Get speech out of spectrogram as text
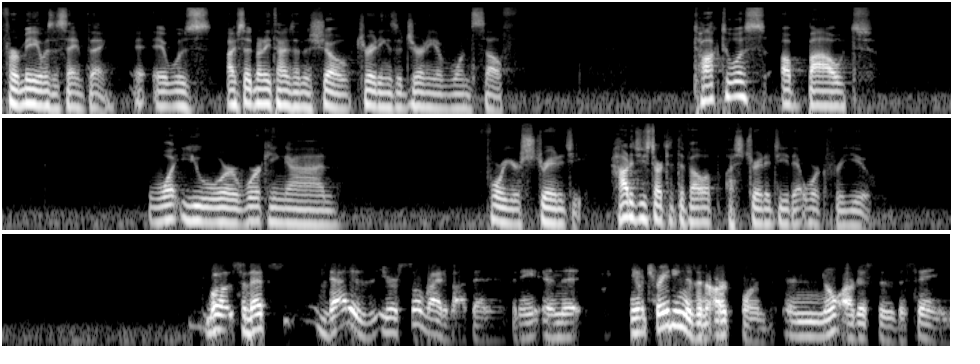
for me, it was the same thing. It, it was, I've said many times on the show, trading is a journey of oneself. Talk to us about what you were working on for your strategy. How did you start to develop a strategy that worked for you? Well, so that's that is you're so right about that, Anthony, and that you know, trading is an art form, and no artist is the same.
